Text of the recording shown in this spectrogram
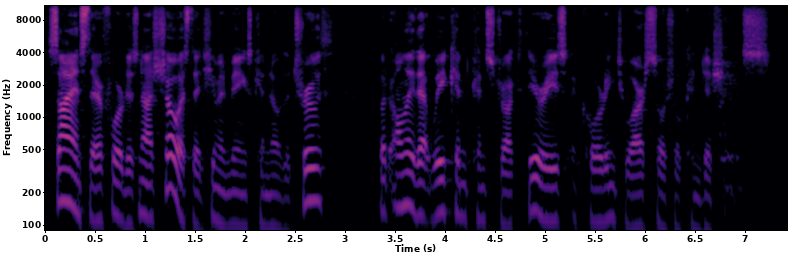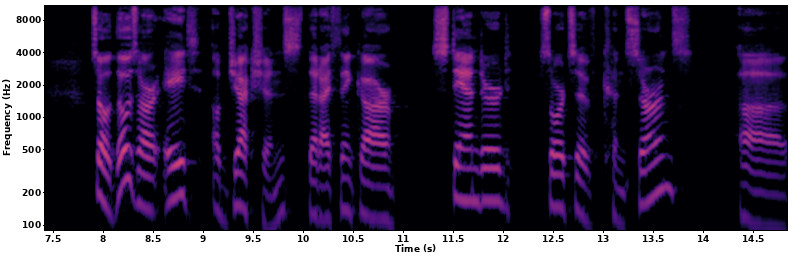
Science, therefore, does not show us that human beings can know the truth, but only that we can construct theories according to our social conditions. So, those are eight objections that I think are standard sorts of concerns, uh,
